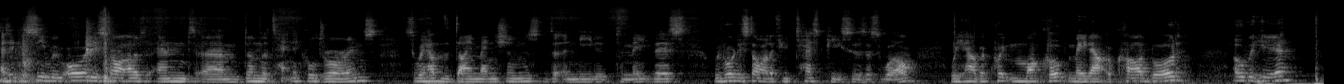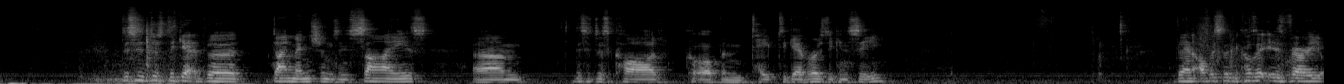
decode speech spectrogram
As you can see, we've already started and um, done the technical drawings. So we have the dimensions that are needed to make this. We've already started a few test pieces as well. We have a quick mock-up made out of cardboard over here. This is just to get the dimensions in size. Um, this is just card cut up and taped together as you can see. Then obviously because it is very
